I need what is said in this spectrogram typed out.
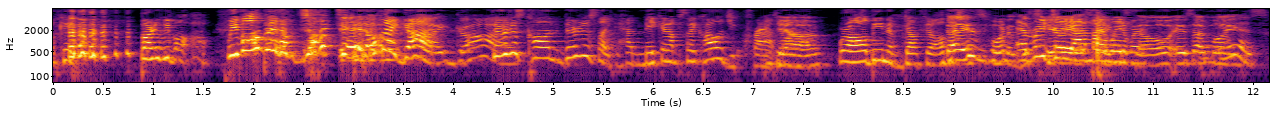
Okay, Barney, we've all we've all been abducted. Oh my god. Oh my god. They were just calling. They're just like had, making up psychology crap. Yeah. now. we're all being abducted all the That is one of the Every day on my way to things, work. Though, is I'm like, is.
